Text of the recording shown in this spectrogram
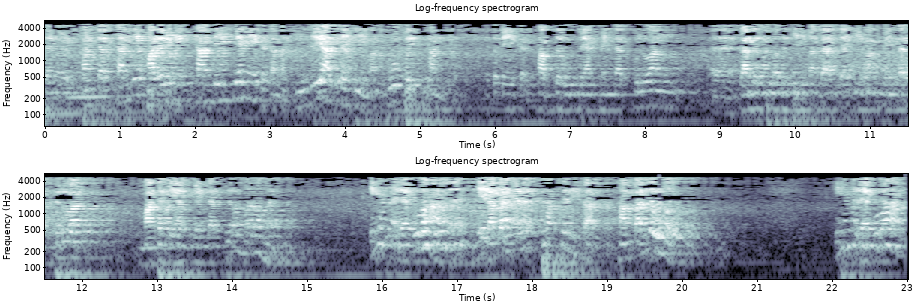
දැන් ඔය පංචස්කන්ධයේ පළවෙනි ස්කන්ධය කියන්නේ ඒක තමයි. ඉන්ද්‍රිය අත්දැකීම රූප ස්කන්ධය. එතකොට ඒක ශබ්ද රූපයක් වෙන්නත් පුළුවන්, ගන්ධ සුවඳ පිළිබඳ අත්දැකීමක් වෙන්නත් පුළුවන්, මතකයක් වෙන්නත් පුළුවන් මොනවා එහෙම ලැබුවහම ඒ ලබන්නේ සත්‍ය නිසා සම්බන්ධ වුණොත්. එහෙම ලැබුවහම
